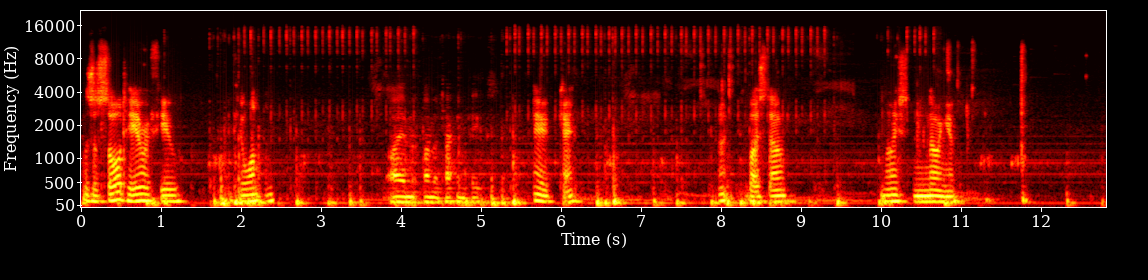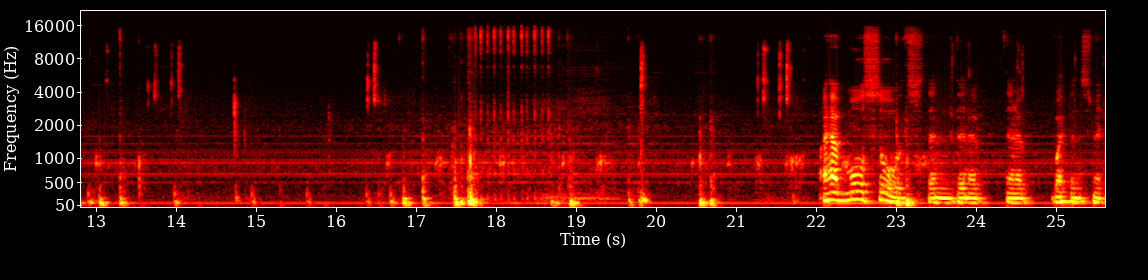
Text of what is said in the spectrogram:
there's a sword here if you if you want one. I'm I'm attacking pigs. Okay. Right, stone. Nice knowing you. I have more swords than than a than a weaponsmith.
